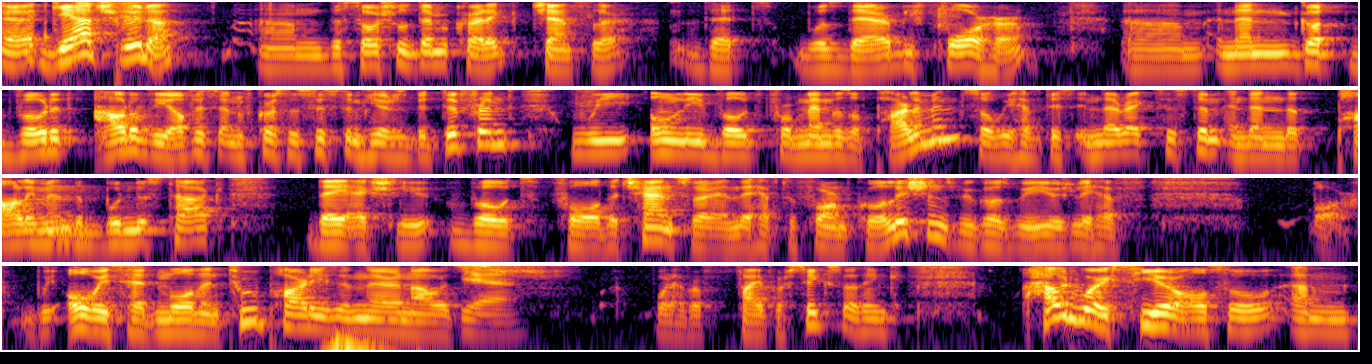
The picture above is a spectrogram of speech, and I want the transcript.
Uh, Gerhard Schröder, um, the Social Democratic chancellor that was there before her, um, and then got voted out of the office. And of course, the system here is a bit different. We only vote for members of parliament, so we have this indirect system, and then the parliament, the Bundestag, they actually vote for the chancellor and they have to form coalitions because we usually have or we always had more than two parties in there now it's Yeah. whatever five or six i think how it works here also um,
